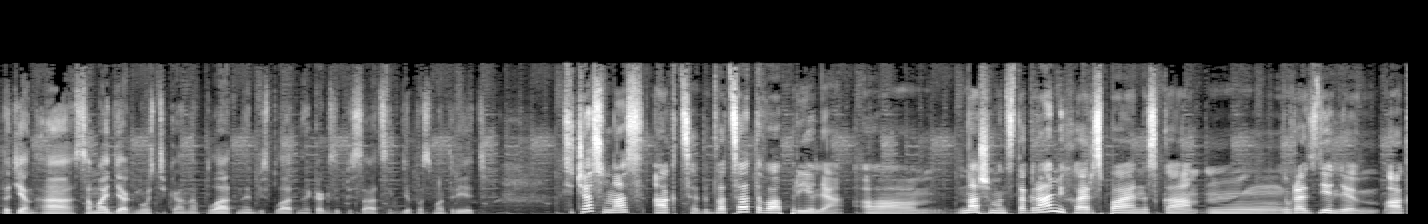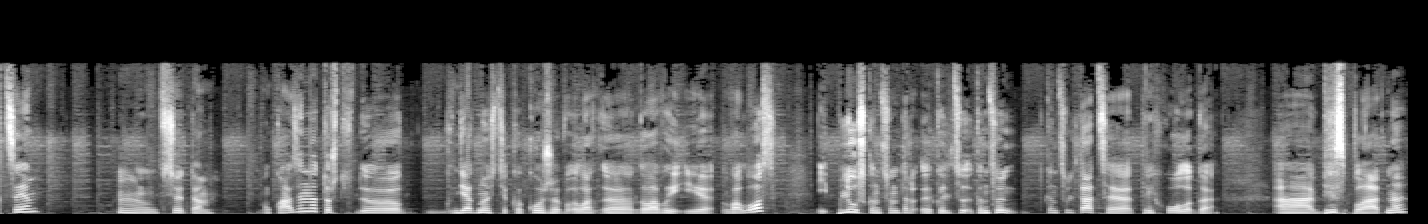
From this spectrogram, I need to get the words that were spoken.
Татьяна, а сама диагностика, она платная, бесплатная? Как записаться, где посмотреть? Сейчас у нас акция до 20 апреля. А, В нашем инстаграме Hair Spa NSK м, в разделе акции все это указано, то, что э, диагностика кожи, э, головы и волос, и плюс э, консультация трихолога а, бесплатно.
